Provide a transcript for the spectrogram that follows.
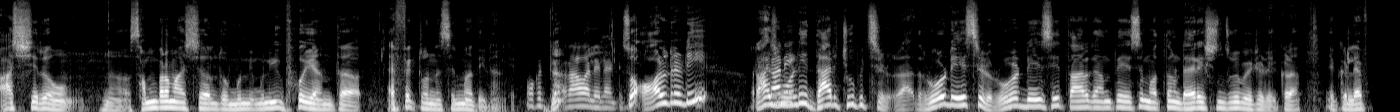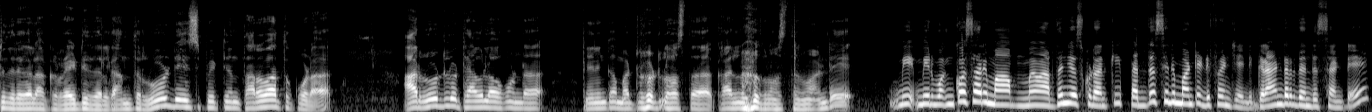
ఆశ్చర్యం సంభ్రమాశ్చర్యాలతో ముని మునిగిపోయే అంత ఎఫెక్ట్ ఉన్న సినిమా తీయడానికి. ఒకటి రావాలి సో ఆల్రెడీ రాజమౌళి దారి చూపించాడు. రోడ్ వేసాడు. రోడ్ వేసి తారగా అంతా వేసి మొత్తం డైరెక్షన్స్ కూడా పెట్టాడు. ఇక్కడ ఇక్కడ లెఫ్ట్ తిరగాలి అక్కడ రైట్ తిరగాలి. అంత రోడ్ వేసి పెట్టిన తర్వాత కూడా ఆ రోడ్లో ట్రావెల్ అవ్వకుండా నేను ఇంకా మట్టి రోడ్లో వస్తా కాలినడకన వస్తాను అంటే మీ- మీరు ఇంకోసారి మా మేము అర్థం చేసుకోవడానికి పెద్ద సినిమా అంటే డిఫైన్ చేయండి. గ్రాండర్ దెన్ దిస్ అంటే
